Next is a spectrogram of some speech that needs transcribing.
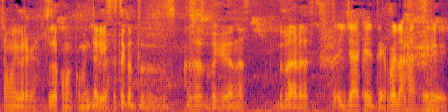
Está muy verga, solo como comentario. Empezaste con tus cosas veganas raras. Ya que te. Bueno, ajá. eh.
